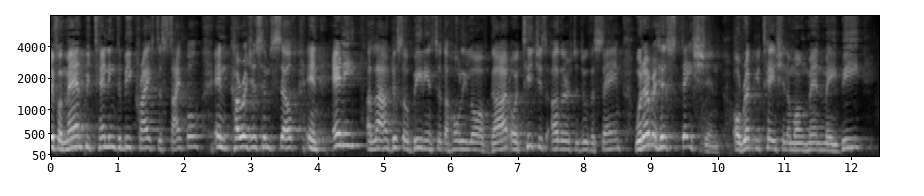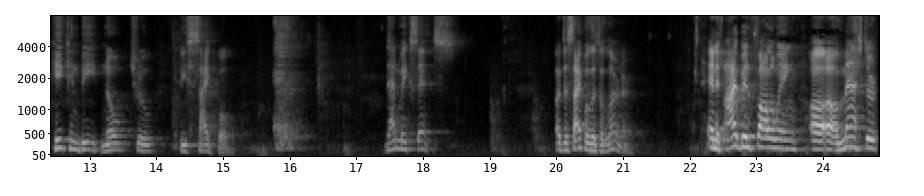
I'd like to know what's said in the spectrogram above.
If a man pretending to be Christ's disciple encourages himself in any allowed disobedience to the holy law of God or teaches others to do the same, whatever his station or reputation among men may be, he can be no true disciple. That makes sense. A disciple is a learner. And if I've been following a, a master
